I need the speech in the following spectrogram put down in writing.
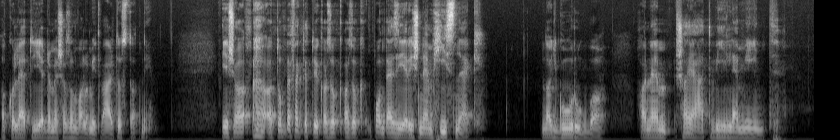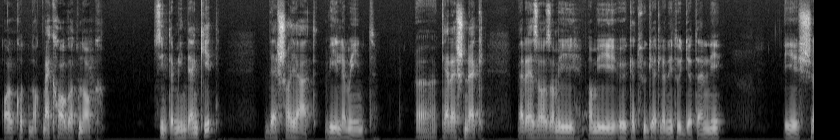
akkor lehet, hogy érdemes azon valamit változtatni. És a, a top befektetők azok, azok pont ezért is nem hisznek nagy gúrukba, hanem saját véleményt alkotnak, meghallgatnak szinte mindenkit, de saját véleményt keresnek, mert ez az, ami, ami őket függetlené tudja tenni, és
